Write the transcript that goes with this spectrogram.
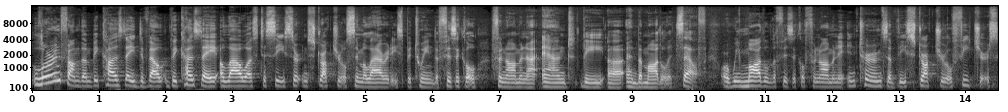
learn from them because they develop, because they allow us to see certain structural similarities between the physical phenomena and the, uh, and the model itself. Or we model the physical phenomena in terms of these structural features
